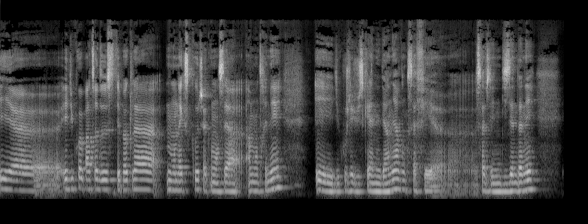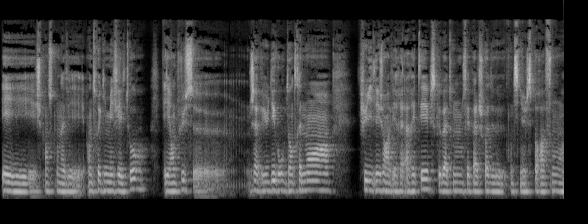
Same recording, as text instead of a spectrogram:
Et, euh, et du coup, à partir de cette époque-là, mon ex-coach a commencé à, à m'entraîner. Et du coup, je l'ai jusqu'à l'année dernière, donc ça fait, euh, ça faisait une dizaine d'années. Et je pense qu'on avait entre guillemets fait le tour. Et en plus, euh, j'avais eu des groupes d'entraînement. Puis les gens avaient arrêté puisque bah tout le monde fait pas le choix de continuer le sport à fond euh,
